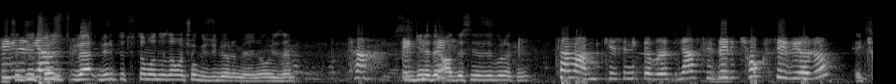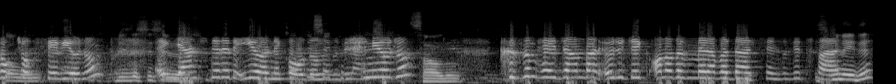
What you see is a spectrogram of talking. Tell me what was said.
Sevinirim. Çünkü Yalnız- söz ver- verip de tutamadığım zaman çok üzülüyorum yani o yüzden. Ta- Siz Peki, yine de adresinizi bırakın. Tamam kesinlikle bırakacağım. Sizleri çok seviyorum. Eksik çok olmayın. çok seviyorum. Biz de sizi Ee, seviyoruz. gençlere de iyi örnek olduğunuzu teşekkürler. düşünüyorum. Sağ olun. Kızım heyecandan ölecek. Ona da bir merhaba derseniz lütfen. İsmi neydi?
